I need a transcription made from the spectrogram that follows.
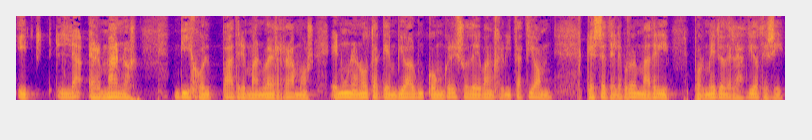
Y la, hermanos, dijo el padre Manuel Ramos en una nota que envió a un congreso de evangelización que se celebró en Madrid por medio de las diócesis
